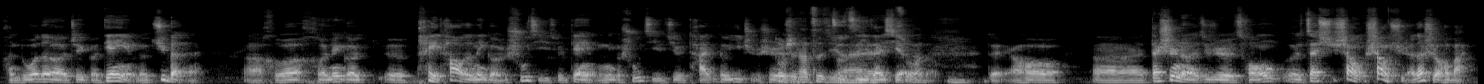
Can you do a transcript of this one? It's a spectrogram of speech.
很多的这个电影的剧本啊、和和那个呃配套的那个书籍，就是电影的那个书籍，就是他都一直是都是他自己自自己在写做的。嗯对，然后呃，但是呢，就是从呃在上上学的时候吧，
